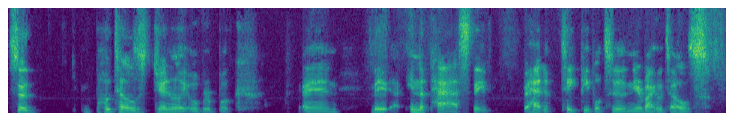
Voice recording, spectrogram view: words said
So hotels generally overbook, and they in the past they've had to take people to nearby hotels,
